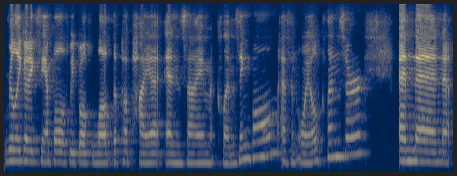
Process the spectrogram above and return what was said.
really good example we both love the papaya enzyme cleansing balm as an oil cleanser. And then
